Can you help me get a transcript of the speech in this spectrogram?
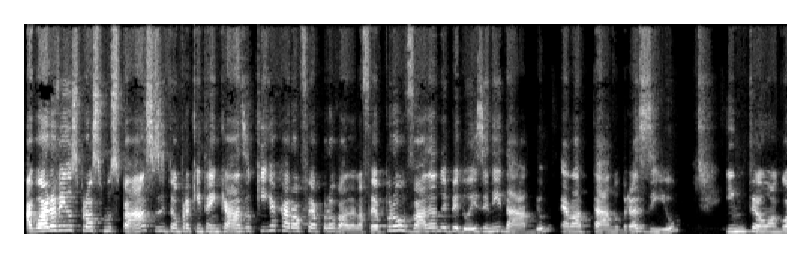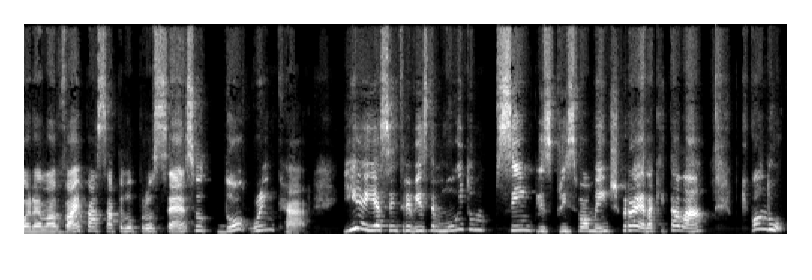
Agora vem os próximos passos. Então, para quem está em casa, o que, que a Carol foi aprovada? Ela foi aprovada no EB2NW, ela está no Brasil, então agora ela vai passar pelo processo do Green Card. E aí, essa entrevista é muito simples, principalmente para ela que está lá. Porque quando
